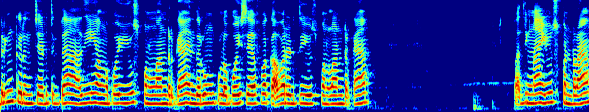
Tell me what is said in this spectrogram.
ட்ரிங்க் இருந்துச்சு எடுத்துக்கிட்டேன். அதையும் அங்கே போய் யூஸ் பண்ணலான் இருக்கேன். இந்த ரூம்குள்ளே போய் சேஃபாக கவர் எடுத்து யூஸ் பண்ணலான் இருக்கேன். பார்த்திங்கன்னா யூஸ் பண்ணுறேன்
